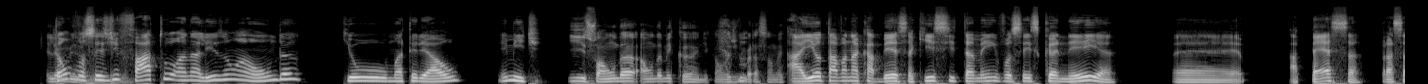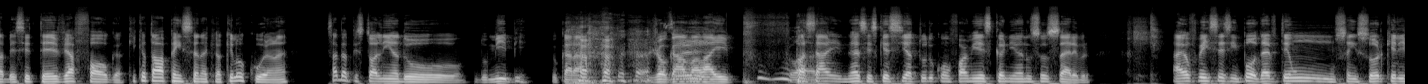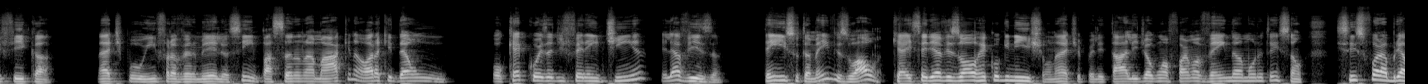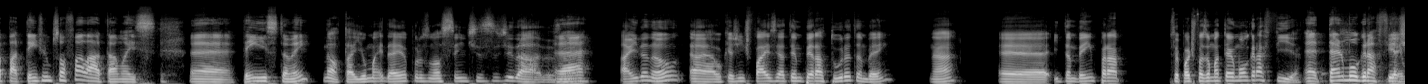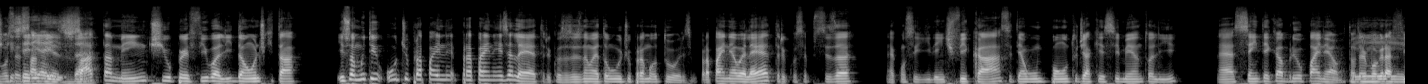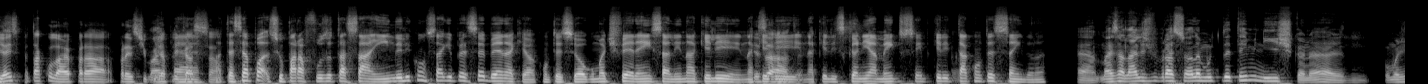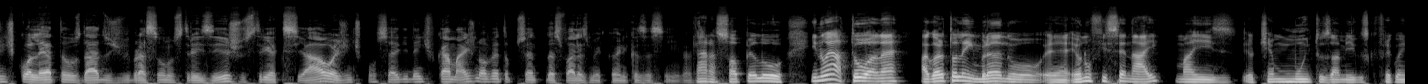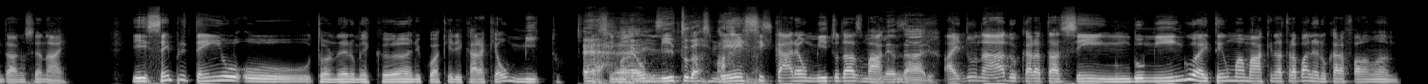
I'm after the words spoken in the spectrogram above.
ele é Então mesmo, vocês de fato analisam a onda que o material emite. Isso, a onda, a onda mecânica, a onda de Hum. vibração mecânica. Aí eu tava na cabeça aqui se também você escaneia é, a peça pra saber se teve a folga. O que, que eu tava pensando aqui, ó? Que loucura, né? Sabe a pistolinha do, do MIB? Que o cara jogava Sei. lá e puf, Claro. passar, né? Você esquecia tudo conforme ia escaneando o seu cérebro. Aí eu pensei assim, pô, deve ter um sensor que ele fica, né, tipo infravermelho assim, passando na máquina, a hora que der um qualquer coisa diferentinha, ele avisa. Tem isso também, visual? Que aí seria visual recognition, né? Tipo, ele tá ali de alguma forma vendo a manutenção. Se isso for abrir a patente, não precisa falar, tá? Mas é, tem isso também? Não, tá aí uma ideia para os nossos cientistas de dados. né? É. Ainda não. É, o que a gente faz é a temperatura também, né? É, e também para você pode fazer uma termografia. É, termografia, acho que seria isso. é. exatamente o perfil ali da onde que tá. Isso é muito útil para paine painéis elétricos, às vezes não é tão útil para motores. Para painel elétrico, você precisa né, conseguir identificar se tem algum ponto de aquecimento ali, né, sem ter que abrir o painel. Então a termografia é Isso. espetacular para esse tipo Mas- de É, aplicação. até se, a se o parafuso tá saindo, ele consegue perceber, né? Que aconteceu alguma diferença ali naquele, naquele, Exato. naquele escaneamento sempre que ele tá acontecendo, né? É, mas a análise de vibração é muito determinística, né? Como a gente coleta os dados de vibração nos três eixos, triaxial, a gente consegue identificar mais de 90% das falhas mecânicas assim, né? Cara, só pelo. E não é à toa, né? Agora eu tô lembrando, é, eu não fiz Senai, mas eu tinha muitos amigos que frequentaram o Senai. E sempre tem o, o torneiro mecânico, aquele cara que é o mito. Assim, é, mano, É o esse- mito das máquinas. esse cara é o mito das máquinas. Lendário. Aí do nada o cara tá assim, num domingo, aí tem uma máquina trabalhando. O cara fala, mano,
